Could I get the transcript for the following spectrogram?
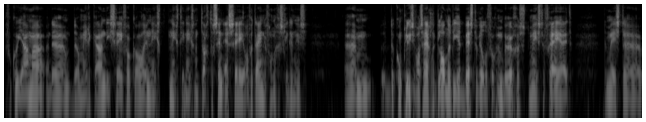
Fukuyama, de, de Amerikaan, die schreef ook al in 1989 zijn essay over het einde van de geschiedenis. Um, de conclusie was eigenlijk landen die het beste wilden voor hun burgers, de meeste vrijheid, de meeste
